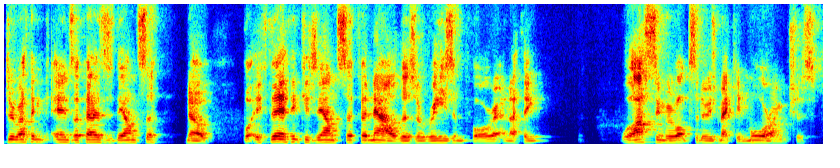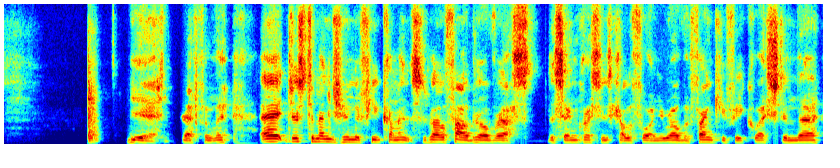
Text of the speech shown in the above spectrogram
do I think Aynsley Pears is the answer? No. But if they think is the answer for now, there's a reason for it. And I think the last thing we want to do is make him more anxious. Yeah, definitely. Uh, just to mention a few comments as well. Fowler Rover asked the same question as California Rover. Thank you for your question there.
